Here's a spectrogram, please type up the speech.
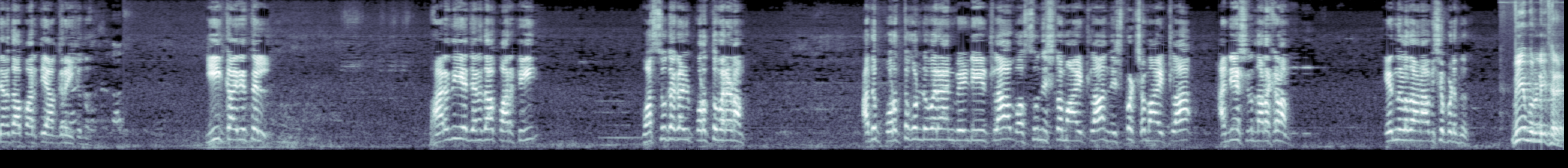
ജനതാ പാർട്ടി ആഗ്രഹിക്കുന്നത്. ഈ കാര്യത്തിൽ ഭാരതീയ ജനതാ പാർട്ടി വസ്തുതകൾ പുറത്തുവരണം അത് പുറത്തു കൊണ്ടുവരാൻ വേണ്ടിയിട്ടുള്ള വസ്തുനിഷ്ഠമായിട്ടുള്ള നിഷ്പക്ഷമായിട്ടുള്ള അന്വേഷണം നടക്കണം. എന്നുള്ളതാണ് ആവശ്യപ്പെടുന്നത്. വി മുരളീധരൻ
